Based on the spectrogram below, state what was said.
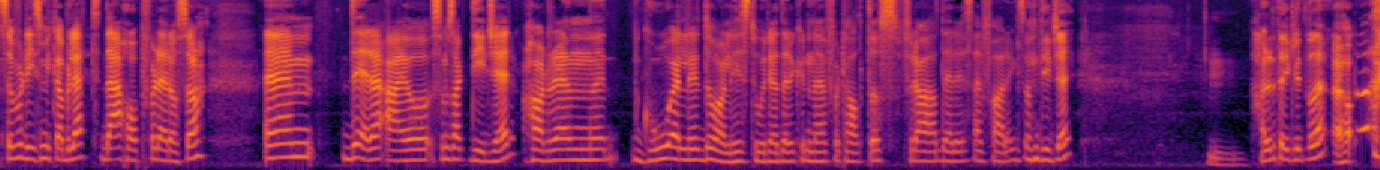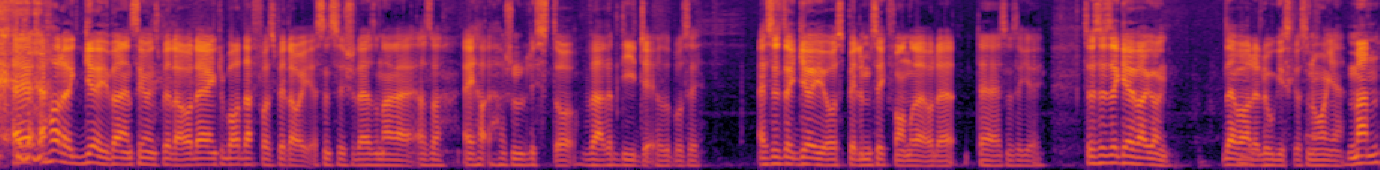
Så for de som ikke har billett, det er håp for dere også. Um, dere er jo som sagt DJ-er. Har dere en god eller dårlig historie dere kunne fortalt oss fra deres erfaring som DJ? Har dere tenkt litt på det? Jeg, har- jeg, jeg har det gøy hver eneste gang jeg spiller, og det er egentlig bare derfor jeg spiller òg. Jeg sånn altså, jeg har, jeg har ikke noe lyst til å være DJ, holdt jeg på å si. Jeg syns det er gøy å spille musikk for andre, og det, det syns jeg er gøy. Så jeg syns det er gøy hver gang. Det var det logiske resonnementet. Men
